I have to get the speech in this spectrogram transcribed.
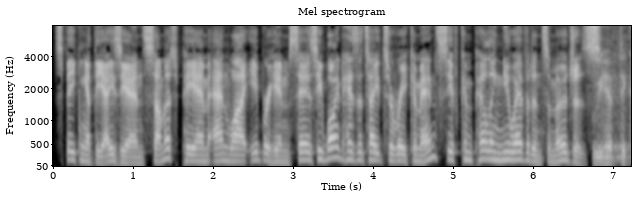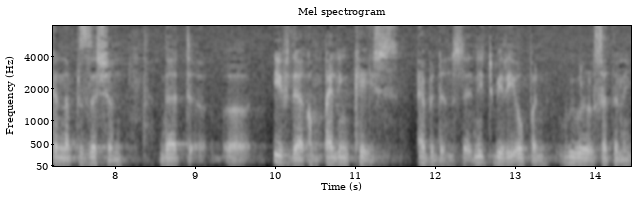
Speaking at the ASEAN summit, PM Anwar Ibrahim says he won't hesitate to recommence if compelling new evidence emerges. We have taken a position that uh, if there are compelling case evidence that need to be reopened, we will certainly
